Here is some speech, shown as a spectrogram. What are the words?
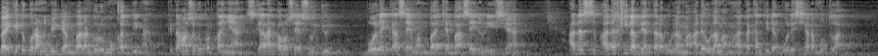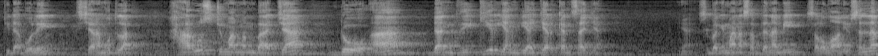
Baik itu kurang lebih gambaran dulu mukaddimah. Kita masuk ke pertanyaan. Sekarang kalau saya sujud, bolehkah saya membaca bahasa Indonesia? Ada ada khilaf di antara ulama. Ada ulama mengatakan tidak boleh secara mutlak. Tidak boleh secara mutlak. Harus cuma membaca doa dan zikir yang diajarkan saja. Ya, sebagaimana sabda Nabi sallallahu alaihi wasallam,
